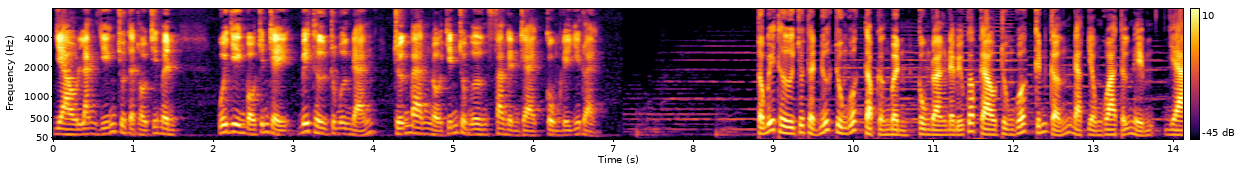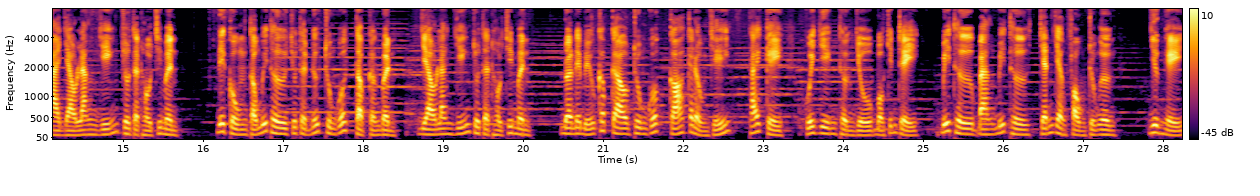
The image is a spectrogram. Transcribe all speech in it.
vào lăng viếng Chủ tịch Hồ Chí Minh. Ủy viên Bộ Chính trị, Bí thư Trung ương Đảng, trưởng ban Nội chính Trung ương Phan Đình Trạc cùng đi với đoàn. Tổng Bí thư Chủ tịch nước Trung Quốc Tập Cận Bình cùng đoàn đại biểu cấp cao Trung Quốc kính cẩn đặt vòng hoa tưởng niệm và vào lăng viếng Chủ tịch Hồ Chí Minh. Đi cùng Tổng Bí thư Chủ tịch nước Trung Quốc Tập Cận Bình vào lăng viếng Chủ tịch Hồ Chí Minh, đoàn đại biểu cấp cao Trung Quốc có các đồng chí Thái Kỳ, Ủy viên Thường vụ Bộ Chính trị, Bí thư Ban Bí thư Chánh văn phòng Trung ương, Dương Nghị,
